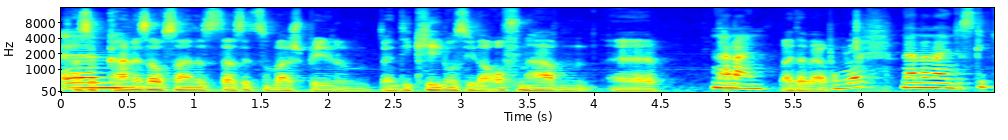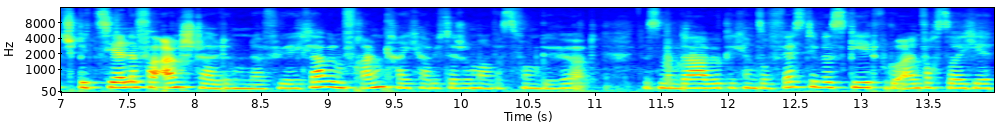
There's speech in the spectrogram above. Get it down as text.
Also Ähm, kann es auch sein, dass das jetzt zum Beispiel, wenn die Kinos wieder offen haben, äh, Nein, nein, bei der Werbung läuft? nein, nein, nein, das gibt spezielle Veranstaltungen dafür. Ich glaube, in Frankreich habe ich da schon mal was von gehört, dass man da wirklich an so Festivals geht, wo du einfach solche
